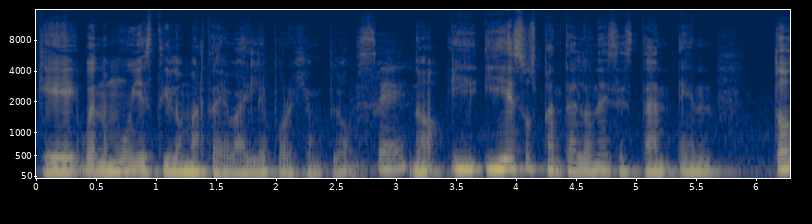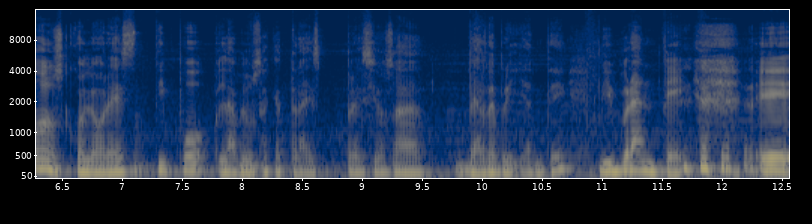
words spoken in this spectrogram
que, bueno, muy estilo Marta de baile, por ejemplo. Sí. ¿No? Y, y esos pantalones están en todos los colores, tipo la blusa que traes, preciosa, verde brillante, vibrante. Eh,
